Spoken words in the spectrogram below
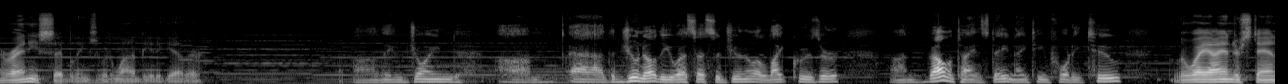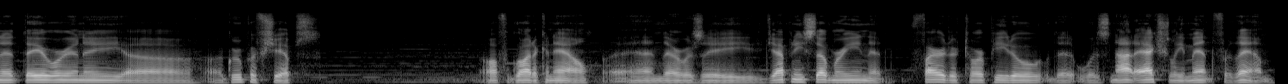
or any siblings would want to be together. Uh, they joined um, the Juneau, the USS Juneau, a light cruiser, on Valentine's Day, 1942. The way I understand it, they were in a, uh, a group of ships off of Guadalcanal, and there was a Japanese submarine that fired a torpedo that was not actually meant for them.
